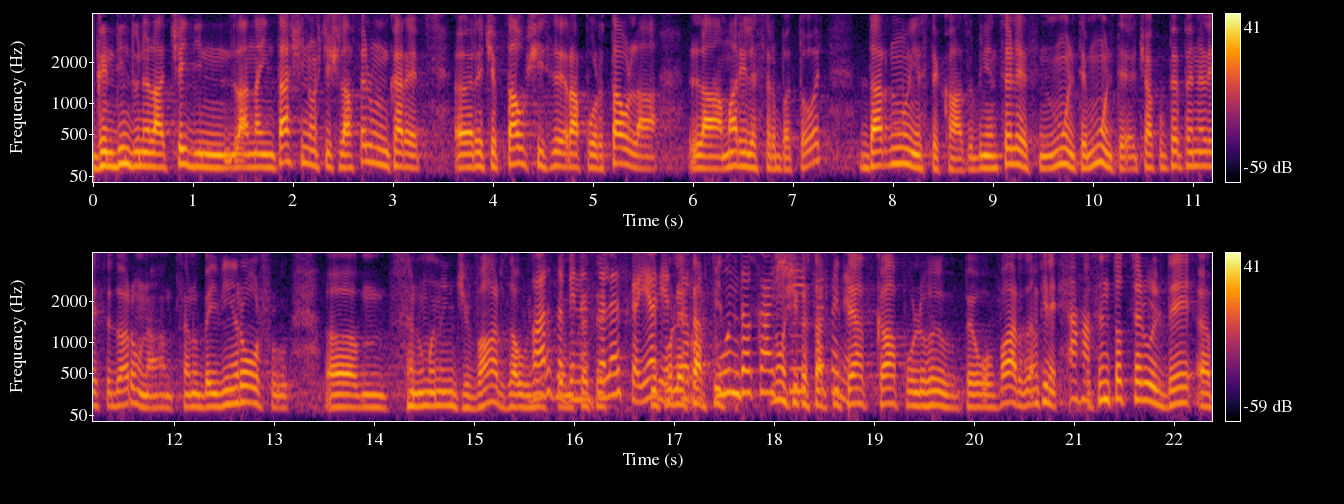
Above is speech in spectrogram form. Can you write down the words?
gândindu-ne la cei din la înaintașii noștri și la felul în care uh, receptau și se raportau la, la marile sărbători, dar nu este cazul. Bineînțeles, sunt multe, multe. Cea cu pepenele este doar una. Să nu bei vin roșu, uh, să nu mănânci varză. Varză, bineînțeles, că, că iar este rotundă ca nu, și, și că s-ar fi tăiat capul pe o varză. În fine, Aha. sunt tot felul de uh,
